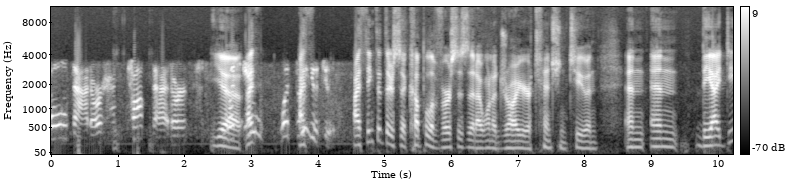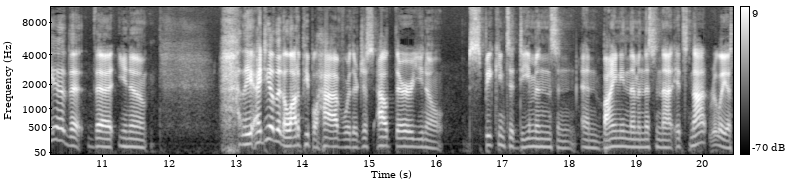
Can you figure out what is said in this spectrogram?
told that or taught that or Yeah, what, I. what do I- you do? I think that there's a couple of verses that I want to draw your attention to, and and and the idea that that you know, the idea that a lot of people have, where they're just out there, you know, speaking to demons and and binding them and this and that. It's not really a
